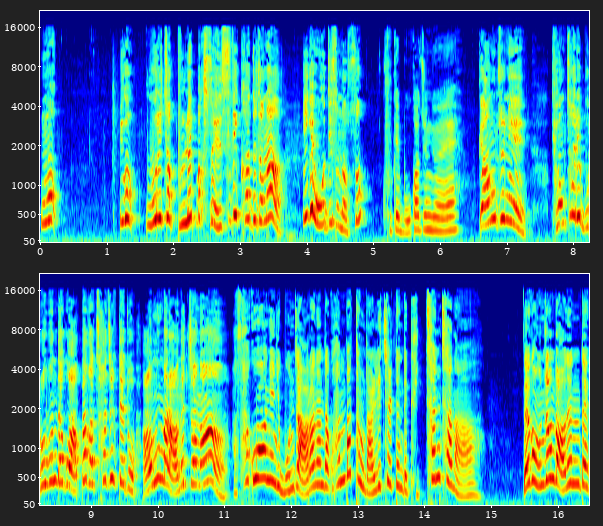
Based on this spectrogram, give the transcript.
어? 이거 우리 차 블랙박스 SD 카드잖아. 이게 어디서 났어? 그게 뭐가 중요해? 양준이 경찰이 물어본다고 아빠가 찾을 때도 아무 말 안 했잖아. 아, 사고 원인이 뭔지 알아낸다고 한바탕 난리칠 텐데 귀찮잖아. 내가 운전도 안 했는데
